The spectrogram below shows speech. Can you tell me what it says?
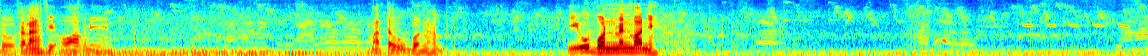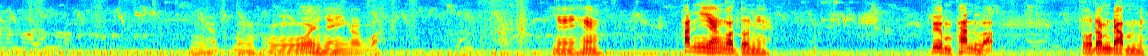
ตัวกำลังสิออกนี่มาตะอุบลครับ อีอุบลแม่นบ่นี่นี่ครับเบิ่งโอ้ ใหญ่แห้งพันธุ์อิหยังก่อนตัวนี้เริ่มพันละตัวดำๆนี่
